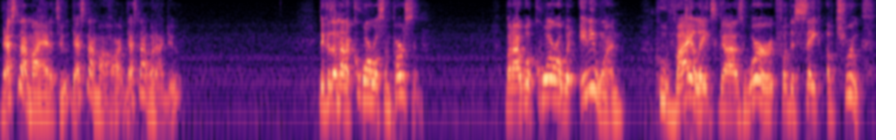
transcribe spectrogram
That's not my attitude. That's not my heart. That's not what I do because I'm not a quarrelsome person. But I will quarrel with anyone who violates God's word for the sake of truth.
